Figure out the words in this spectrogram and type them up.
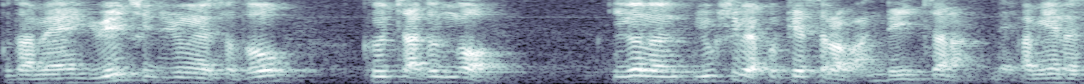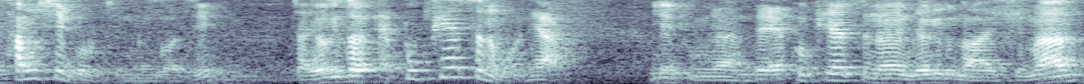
그 다음에 UHD 중에서도 그 작은 거 이거는 60 FPS라고 안 돼 있잖아. 네. 그럼 얘는 30으로 찍는 거지. 음. 자 여기서 FPS는 뭐냐? 이게 중요한데 FPS는 여기도 나와 있지만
